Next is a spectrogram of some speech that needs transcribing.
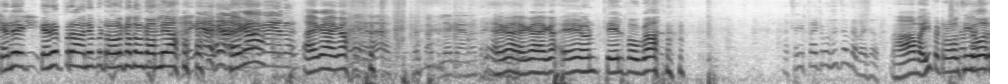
ਕਹਿੰਦੇ ਕਹਿੰਦੇ ਭਰਾ ਨੇ ਪੈਟਰੋਲ ਖਤਮ ਕਰ ਲਿਆ ਹੈਗਾ ਹੈਗਾ ਹੈਗਾ ਕੱਟ ਲਿਆ ਗਿਆ ਨਾ ਹੈਗਾ ਹੈਗਾ ਹੈਗਾ ਇਹ ਹੁਣ ਤੇਲ ਪਊਗਾ अच्छा ये पेट्रोल से चलता है भाई साहब हाँ भाई पेट्रोल से और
